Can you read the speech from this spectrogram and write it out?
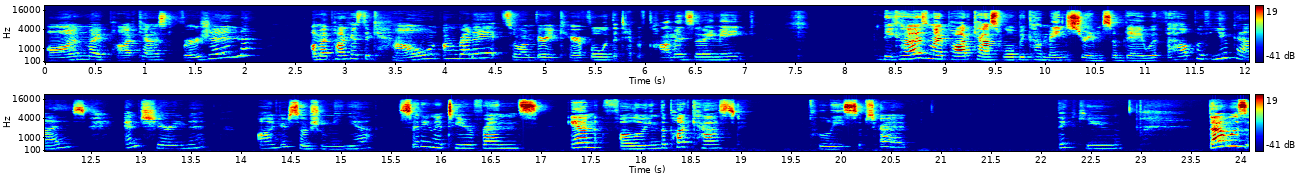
on my podcast version, on my podcast account on Reddit. So I'm very careful with the type of comments that I make because my podcast will become mainstream someday with the help of you guys and sharing it on your social media, sending it to your friends, and following the podcast. Please subscribe. Thank you. That was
